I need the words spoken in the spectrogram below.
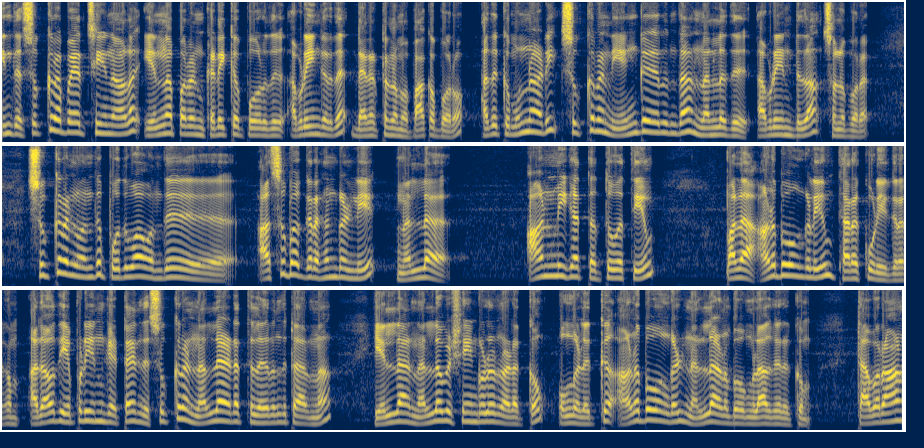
இந்த சுக்கிர பயிற்சியினால் என்ன பலன் கிடைக்க போகிறது அப்படிங்கிறத டைரக்டாக நம்ம பார்க்க போகிறோம் அதுக்கு முன்னாடி சுக்கரன் எங்கே இருந்தால் நல்லது அப்படின்ட்டு தான் சொல்ல போகிறேன் சுக்கரன் வந்து பொதுவாக வந்து அசுப கிரகங்கள்லேயே நல்ல ஆன்மீக தத்துவத்தையும் பல அனுபவங்களையும் தரக்கூடிய கிரகம். அதாவது எப்படின்னு கேட்டால் இந்த சுக்கரன் நல்ல இடத்துல இருந்துட்டாருன்னா எல்லா நல்ல விஷயங்களும் நடக்கும். உங்களுக்கு அனுபவங்கள் நல்ல அனுபவங்களாக இருக்கும். தவறான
